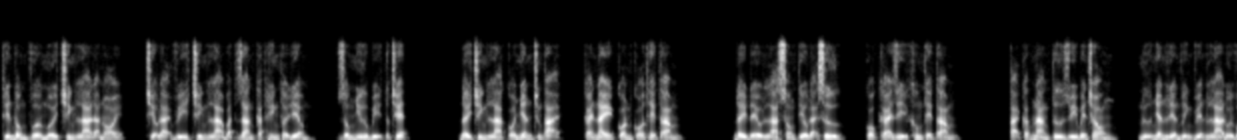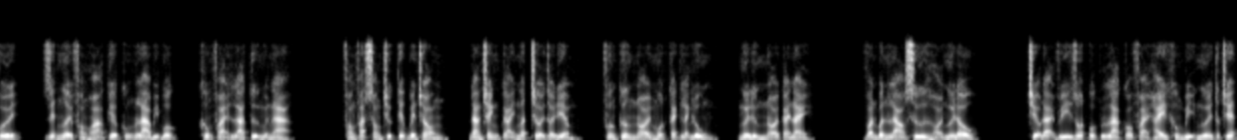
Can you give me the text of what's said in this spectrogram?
Thiên đồng vừa mới chính là đã nói, triệu đại vi chính là bắt gian cắt hình thời điểm, giống như bị tức chết. Đây chính là có nhân chứng tại, cái này còn có thể tắm đây đều là song tiêu đại sư, có cái gì không thể tắm tại các nàng tư duy bên trong, nữ nhân liền vĩnh viễn là đối với, giết người phóng hỏa kia cũng là bị buộc, không phải là tự nguyện nga. Phong phát sóng trực tiếp bên trong đang tranh cãi ngất trời thời điểm, phương cương nói một cách lạnh lùng, ngươi đừng nói cái này. Văn bân lão sư hỏi ngươi đâu? Triệu đại vĩ rốt cuộc là có phải hay không bị ngươi tức chết,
